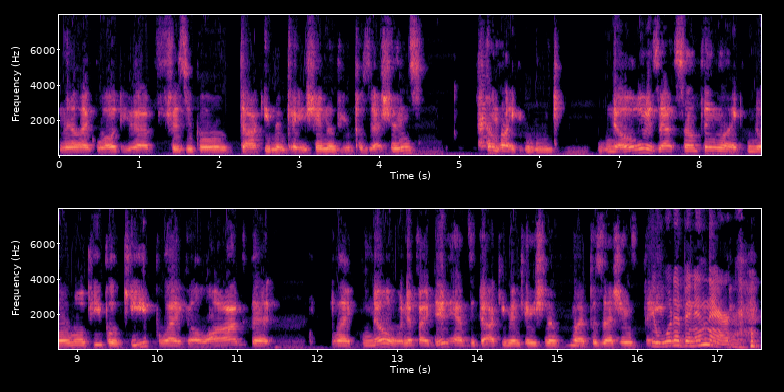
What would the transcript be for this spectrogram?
And they're like, "Well, do you have physical documentation of your possessions?" I'm like, "No. Is that something like normal people keep, like a log that?" Like no, and if I did have the documentation of my possessions, they It would have been in there.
